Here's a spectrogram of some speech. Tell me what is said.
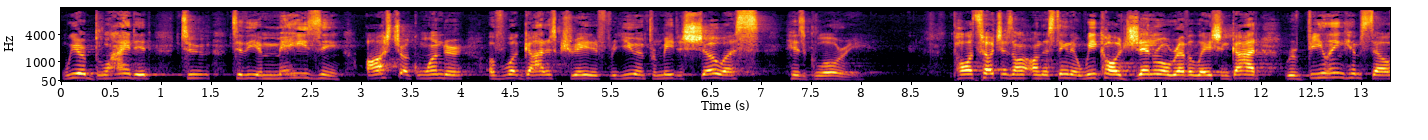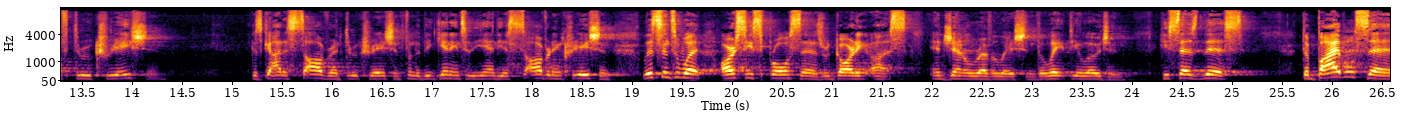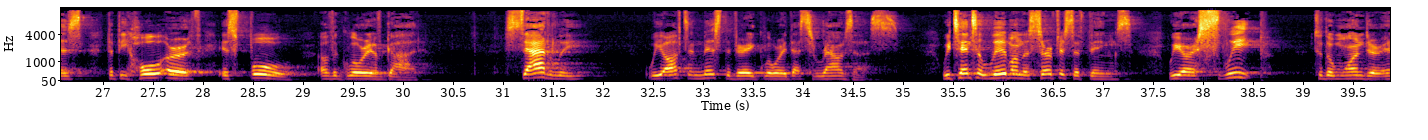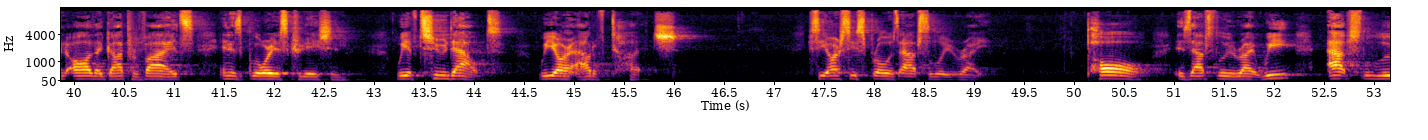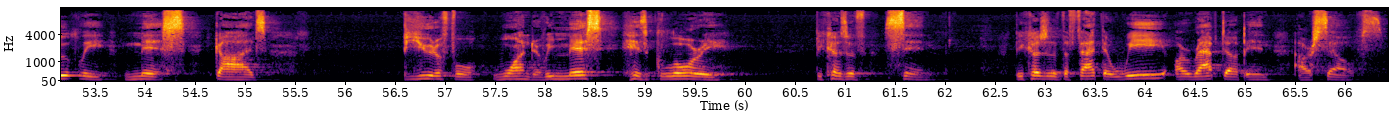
We are blinded to, to the amazing, awestruck wonder of what God has created for you and for me to show us his glory. Paul touches on, on this thing that we call general revelation God revealing himself through creation. Because God is sovereign through creation from the beginning to the end. He is sovereign in creation. Listen to what R.C. Sproul says regarding us in general revelation, the late theologian. He says this The Bible says that the whole earth is full of the glory of God. Sadly, we often miss the very glory that surrounds us. We tend to live on the surface of things. We are asleep to the wonder and awe that God provides in His glorious creation. We have tuned out. We are out of touch. See, R.C. Sproul is absolutely right. Paul is absolutely right. We absolutely miss God's beautiful wonder. We miss his glory because of sin. because of the fact that we are wrapped up in ourselves.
